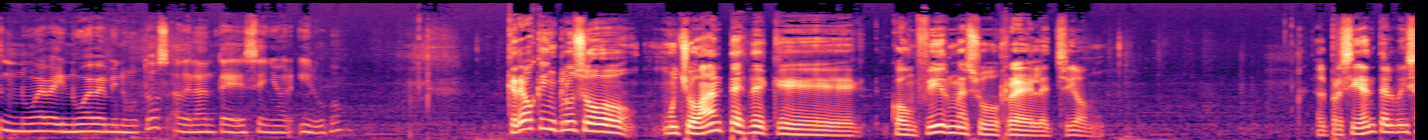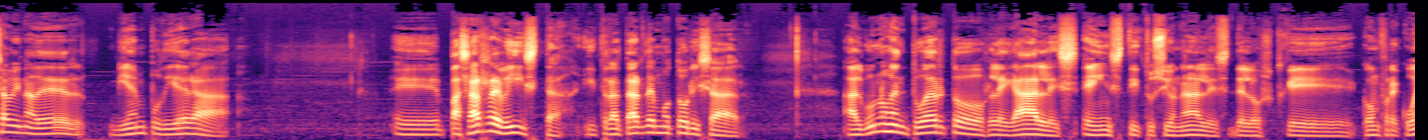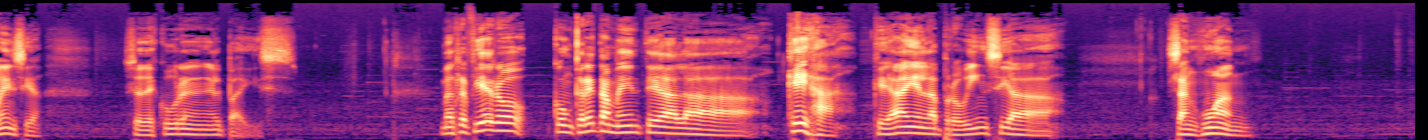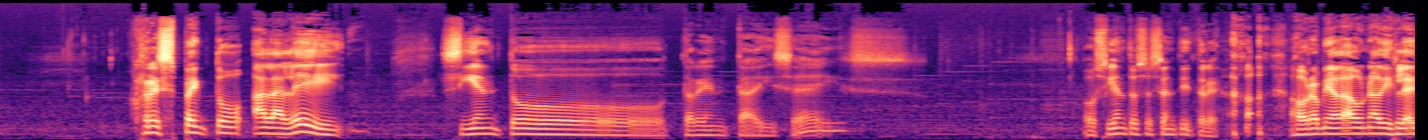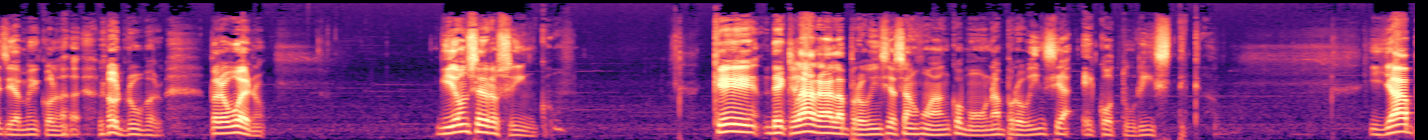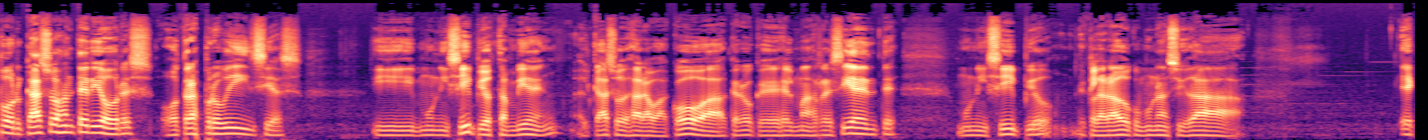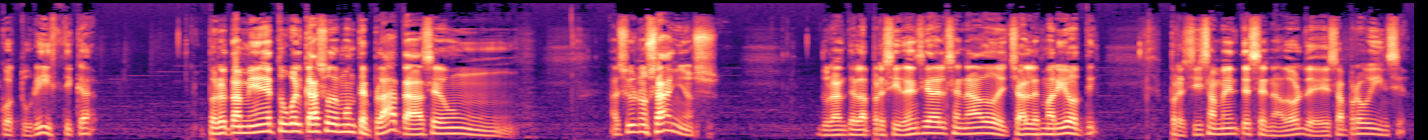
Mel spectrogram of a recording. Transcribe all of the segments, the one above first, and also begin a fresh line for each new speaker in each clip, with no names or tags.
las 9 y 9 minutos. Adelante, señor Irujo.
Creo que incluso mucho antes de que confirme su reelección, el presidente Luis Abinader bien pudiera eh, pasar revista y tratar de motorizar algunos entuertos legales e institucionales de los que con frecuencia se descubren en el país. Me refiero concretamente a la queja que hay en la provincia San Juan respecto a la ley 136 o 163. Ahora me ha dado una dislexia a mí con los números. Pero bueno, 05, que declara a la provincia de San Juan como una provincia ecoturística. Y ya por casos anteriores, otras provincias y municipios también, el caso de Jarabacoa creo que es el más reciente, municipio declarado como una ciudad ecoturística. Pero también estuvo el caso de Monteplata hace un hace unos años, durante la presidencia del Senado de Charles Mariotti, precisamente senador de esa provincia,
